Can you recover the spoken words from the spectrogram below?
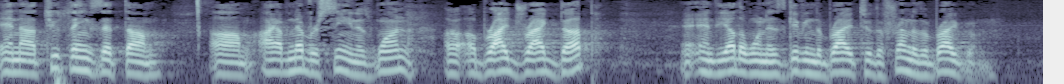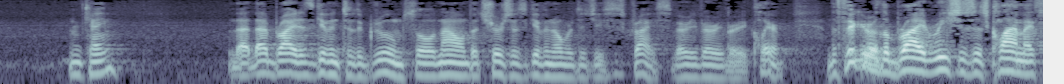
And uh, two things that um, um, I have never seen is one, a, a bride dragged up, and the other one is giving the bride to the friend of the bridegroom. Okay? That, that bride is given to the groom, so now the church is given over to Jesus Christ. Very, very, very clear. The figure of the bride reaches its climax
